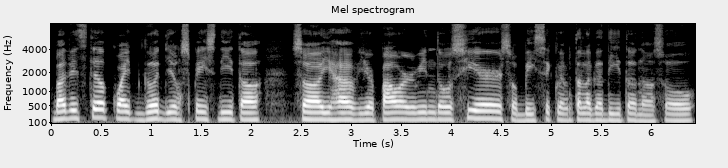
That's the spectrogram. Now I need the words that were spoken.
but it's still quite good yung space dito. So, you have your power windows here. So, basic lang talaga dito, no? So,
